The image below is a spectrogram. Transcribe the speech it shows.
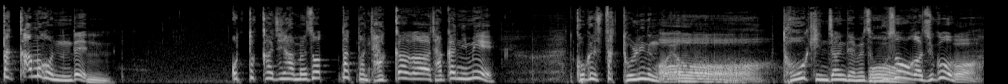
딱 까먹었는데 음. 어떡하지 하면서 딱 반 작가가 작가님이 거기를 딱 돌리는 거예요. 더 긴장되면서 무서워가지고 어.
